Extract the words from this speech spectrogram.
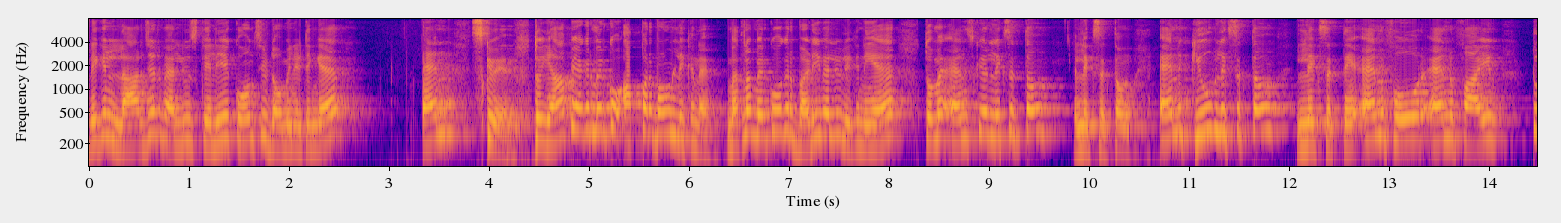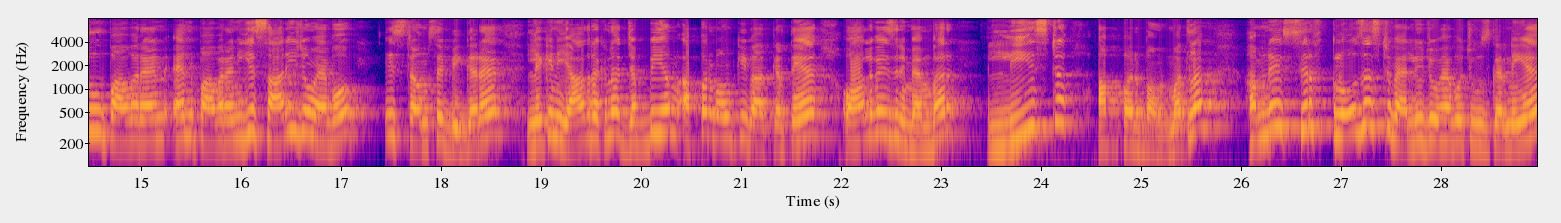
लेकिन लार्जर वैल्यूज़ के लिए कौन सी डोमिनेटिंग है? एन स्क्वेयर तो यहाँ पे अगर मेरे को अपर बाउंड लिखना है मतलब मेरे को अगर बड़ी वैल्यू लिखनी है तो मैं एन स्क्वेयर लिख सकता हूँ? लिख सकता हूँ। एन क्यूब लिख सकता हूँ? लिख सकते हैं। N four n five two power n n power n ये सारी जो है वो इस टर्म से बिगर है। लेकिन याद रखना, जब भी हम अपर बाउंड की बात करते हैं always remember least upper bound मतलब हमने सिर्फ़ क्लोजेस्ट वैल्यू जो है वो चूज़ करनी है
